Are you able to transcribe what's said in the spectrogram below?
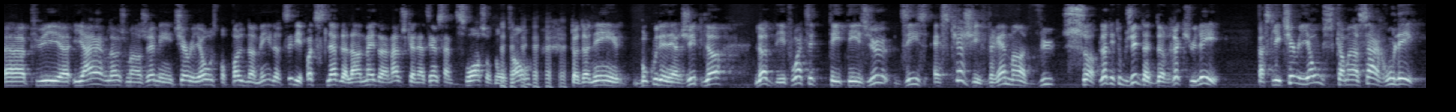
Euh, puis euh, hier, là, je mangeais mes Cheerios pour pas le nommer. Là. Tu sais, des fois, tu te lèves le lendemain d'un match Canadien un samedi soir sur nos ondes. T'as donné beaucoup d'énergie. Puis là, là, des fois, tu sais, tes, tes yeux disent Est-ce que j'ai vraiment vu ça? Puis là, tu es obligé de, de reculer parce que les Cheerios commençaient à rouler.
